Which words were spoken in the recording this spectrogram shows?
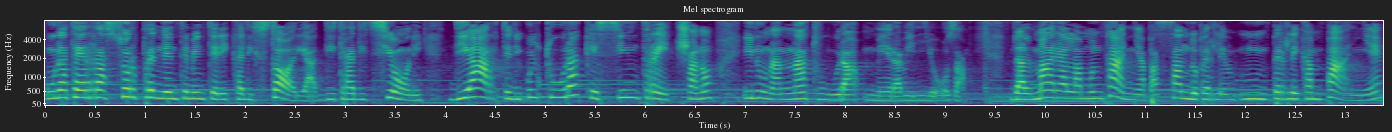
una terra sorprendentemente ricca di storia, di tradizioni, di arte, di cultura che si intrecciano in una natura meravigliosa. Dal mare alla montagna, passando per le, mm, per le campagne,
